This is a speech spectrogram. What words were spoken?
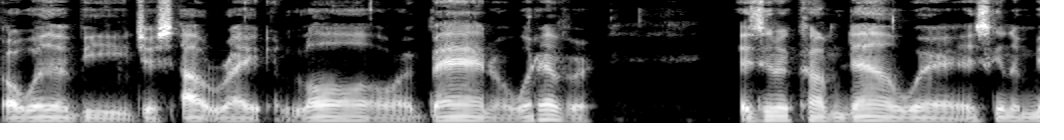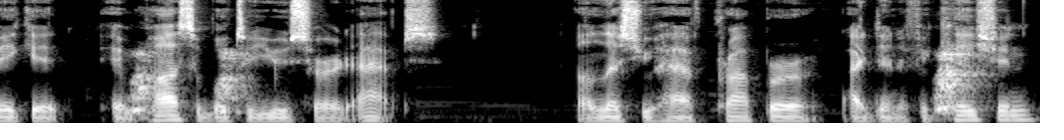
or whether it be just outright law or a ban or whatever. It's gonna come down where it's gonna make it impossible to use certain apps unless you have proper identification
